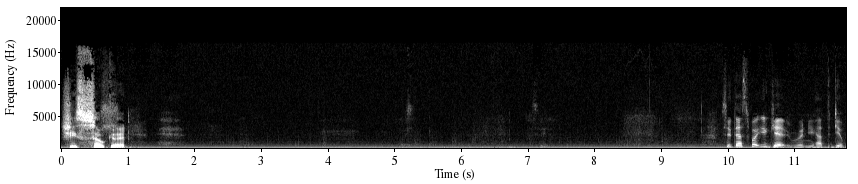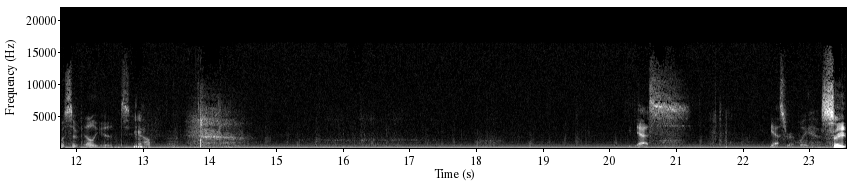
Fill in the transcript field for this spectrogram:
She's so good. That's what you get when you have to deal with civilians, you know? Yes. Yes, Ripley. See.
